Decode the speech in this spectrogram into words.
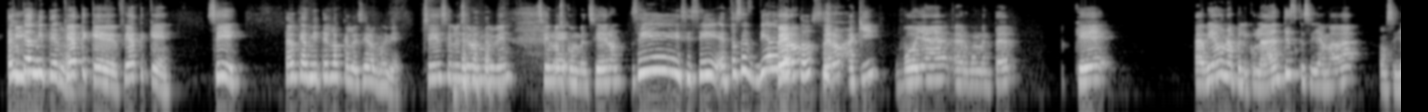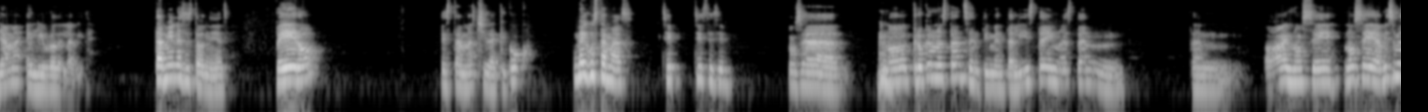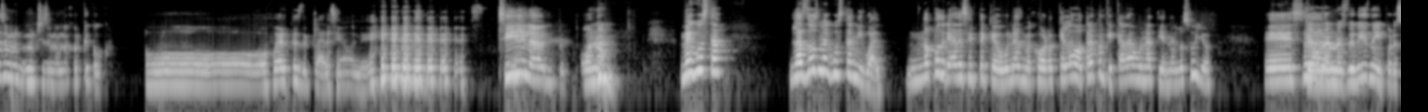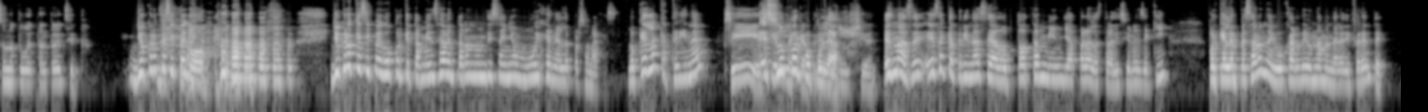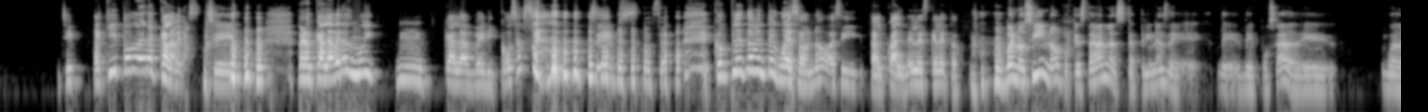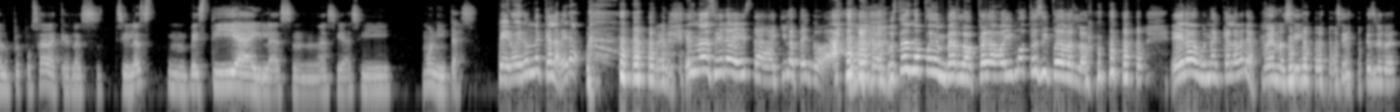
Tengo que admitirlo. Fíjate que, fíjate que, sí. Tengo que admitirlo que lo hicieron muy bien. Sí, sí lo hicieron muy bien. Sí nos eh, convencieron. Sí, sí, sí. Entonces, Día de pero, Muertos. Pero aquí voy a argumentar que había una película antes que se llamaba, o se llama, El libro de la vida. También es estadounidense. Pero está más chida que Coco. Me gusta más. Sí, sí, sí, sí. O sea, no, creo que no es tan sentimentalista y no es tan, tan, ay, no sé, no sé, a mí se me hace muchísimo mejor que Coco. Oh, fuertes declaraciones. Sí, la, o no. Me gusta, las dos me gustan igual. No podría decirte que una es mejor que la otra porque cada una tiene lo suyo. Es, que una eh, no es de Disney y por eso no tuve tanto éxito. Yo creo que sí pegó. Yo creo que sí pegó porque también se aventaron un diseño muy genial de personajes. Lo que es la Catrina sí, es súper popular. Es, más, ¿eh? esa Catrina se adoptó también ya para las tradiciones de aquí porque la empezaron a dibujar de una manera diferente. Sí, aquí todo era calaveras. Sí. Pero calaveras muy mm, calavericosas. Sí. Pues. o sea, completamente hueso, ¿no? Así, tal cual, el esqueleto. bueno, sí, ¿no? Porque estaban las Catrinas de, de, de Posada, de Guadalupe Posada, que las sí las mm, vestía y las mm, hacía así monitas pero era una calavera. Es más, era esta, aquí la tengo. Ustedes no pueden verlo, pero moto sí puede verlo. Era una calavera. Bueno, sí, sí, es verdad.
